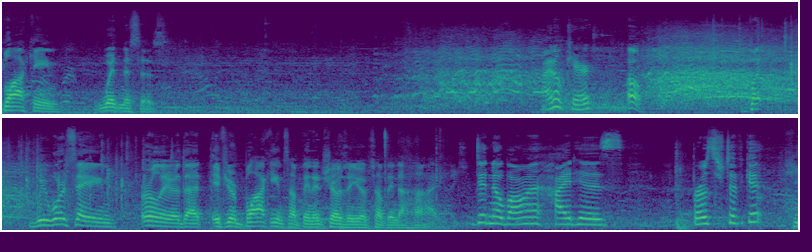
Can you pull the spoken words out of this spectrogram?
blocking witnesses. I don't care. Oh, but we were saying earlier that if you're blocking something, it shows that you have something to hide. Didn't Obama hide his birth certificate? He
